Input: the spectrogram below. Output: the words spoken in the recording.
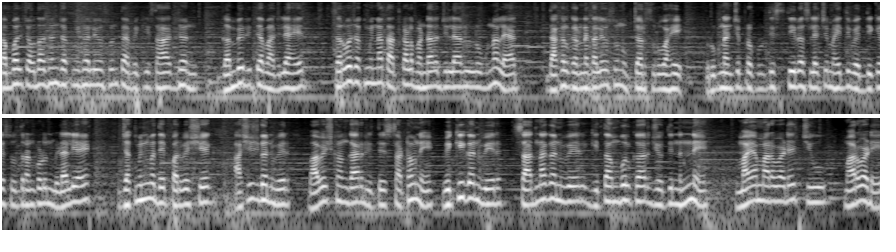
तब्बल चौदा जण जखमी झाले असून त्यापैकी सहा जण गंभीररित्या भाजले आहेत. सर्व जखमींना तात्काळ भंडारा जिल्हा रुग्णालयात दाखल करण्यात आले असून उपचार सुरू आहे. रुग्णांची प्रकृती स्थिर असल्याची माहिती वैद्यकीय सूत्रांकडून मिळाली आहे. जखमींमध्ये परवेश शेख आशिष गणवीर भावेश खंगार रितेश साठवणे विकी गणवीर साधना गणवीर गीतांबुलकर ज्योती नन्ने माया मारवाडे चिव मारवाडे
